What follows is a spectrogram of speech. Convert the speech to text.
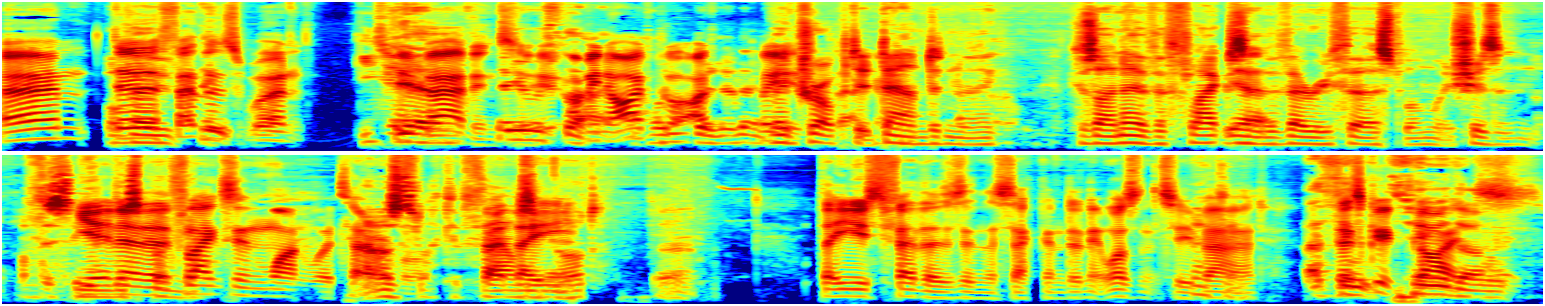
Um, the Although- feathers weren't too Yeah, bad it into was it. I mean, I've got. I've isn't it? completed They dropped that it down, game. didn't they? Because I know the flags Yeah. in the very first one, which isn't obviously. Yeah, in this no, the bundle. flags in one were terrible. That terrible. was like a but thousand they, odd. But They used feathers in the second, and it wasn't too bad. I There's think good two, guides.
